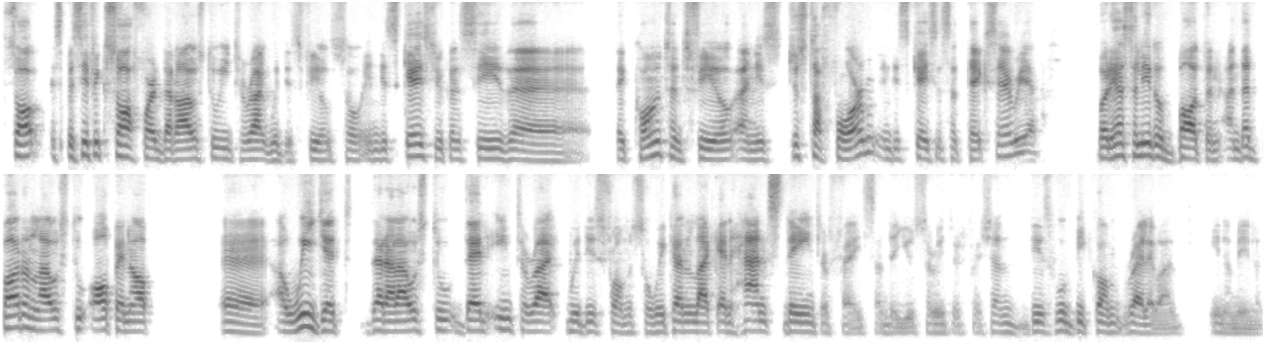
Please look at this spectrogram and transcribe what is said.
so, specific software that allows to interact with this field. So in this case you can see the the content field and it's just a form. In this case it's a text area but it has a little button and that button allows to open up uh, a widget that allows to then interact with this form so we can like enhance the interface and the user interface and this will become relevant in a minute.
